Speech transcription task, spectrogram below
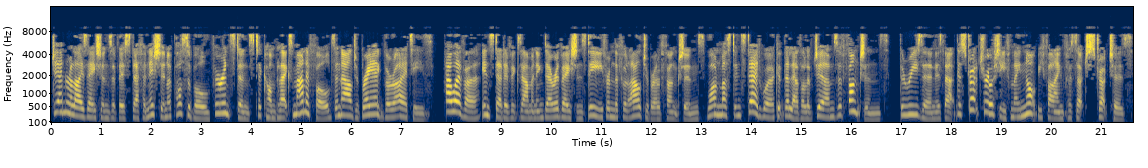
generalizations of this definition are possible, for instance to complex manifolds and algebraic varieties. However, instead of examining derivations d from the full algebra of functions, one must instead work at the level of germs of functions. The reason is that the structure or sheaf may not be fine for such structures.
